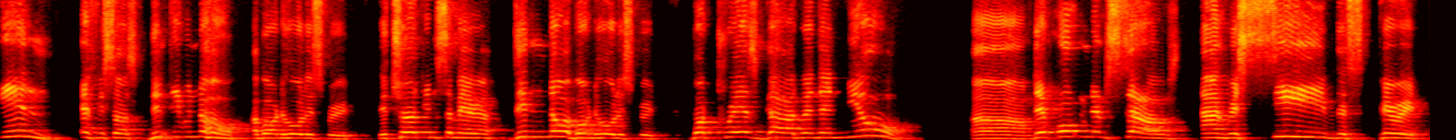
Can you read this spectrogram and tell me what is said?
in Ephesus didn't even know about the Holy Spirit. The church in Samaria didn't know about the Holy Spirit. But praise God, when they knew, um, they opened themselves and received the Spirit,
